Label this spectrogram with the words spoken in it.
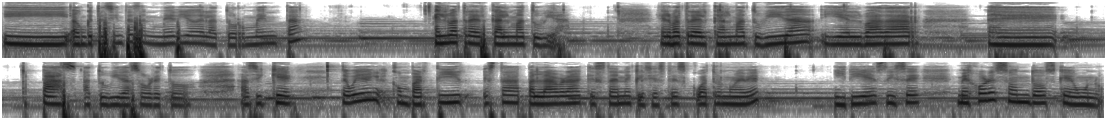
Y aunque te sientas en medio de la tormenta, Él va a traer calma a tu vida. Él va a traer calma a tu vida y Él va a dar eh, paz a tu vida sobre todo. Así que te voy a compartir esta palabra que está en Eclesiastés 4, 9 y 10. Dice, mejores son dos que uno,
